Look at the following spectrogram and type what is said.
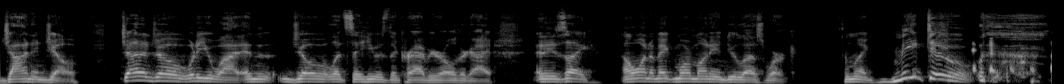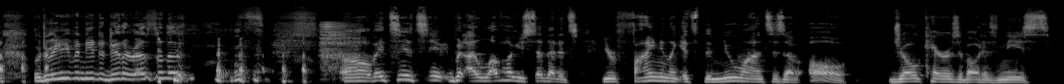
John and Joe. John and Joe, what do you want? And Joe, let's say he was the crabbier older guy. And he's like, I want to make more money and do less work. I'm like, me too. do we even need to do the rest of this? oh, it's it's. It, but I love how you said that. It's you're finding like it's the nuances of oh, Joe cares about his niece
